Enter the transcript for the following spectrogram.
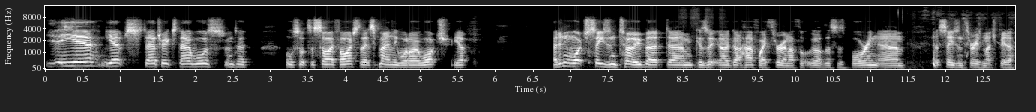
Yeah, yeah, yep. Star Trek, Star Wars, into all sorts of sci-fi. So that's mainly what I watch. Yep. I didn't watch season two, but because um, I got halfway through and I thought, God, this is boring. Um, but season three is much better.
